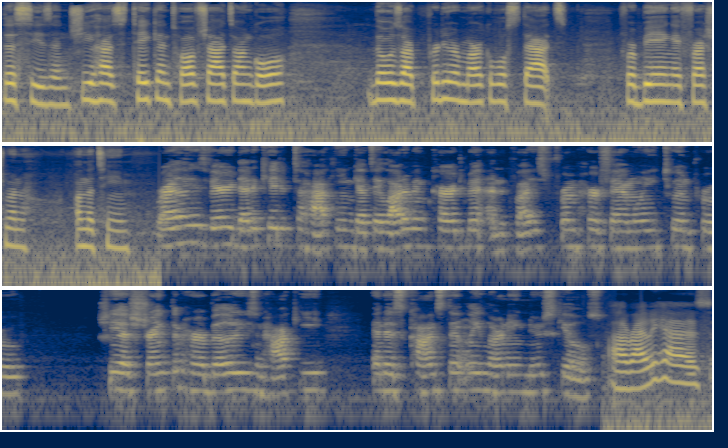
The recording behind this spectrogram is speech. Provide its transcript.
this season. She has taken 12 shots on goal. Those are pretty remarkable stats for being a freshman on the team. Riley is very dedicated to hockey and gets a lot of encouragement and advice from her family to improve. She has strengthened her abilities in hockey and is constantly learning new skills. Uh, Riley has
